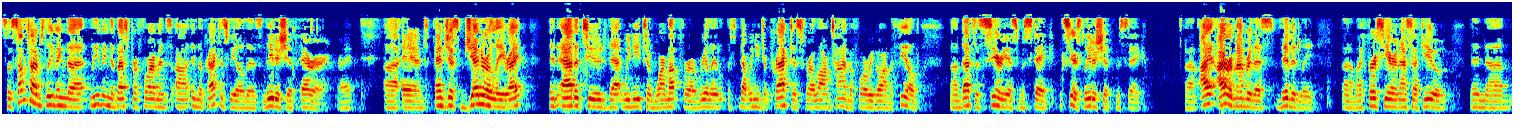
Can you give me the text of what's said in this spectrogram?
So sometimes leaving the leaving the best performance uh, in the practice field is leadership error, right? Uh, and and just generally, right, an attitude that we need to warm up for a really that we need to practice for a long time before we go on the field. Uh, that's a serious mistake, a serious leadership mistake. Um, I, I remember this vividly. Uh, my first year in SFU, and um,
